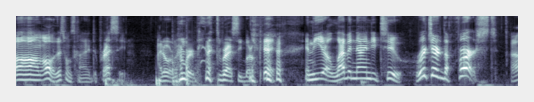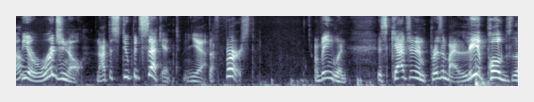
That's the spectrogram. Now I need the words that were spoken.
um, oh, this one's kind of depressing. I don't remember it being that depressing, but okay. In the year 1192, Richard the First, Oh. the original, not the stupid second, Yeah. the first of England, is captured and imprisoned by Leopold V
